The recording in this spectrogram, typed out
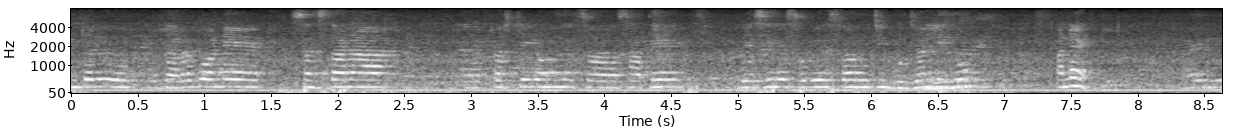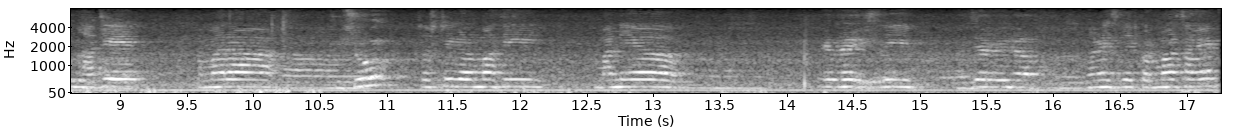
ઇન્ટરવ્યૂ ધારકો અને સંસ્થાના ટ્રસ્ટીઓ સાથે બેસીને સૌએ સ્વરૂચિ ભોજન લીધું અને આજે અમારા ટ્રસ્ટીગણમાંથી માન્ય શ્રી ગણેશભાઈ પરમાર સાહેબ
